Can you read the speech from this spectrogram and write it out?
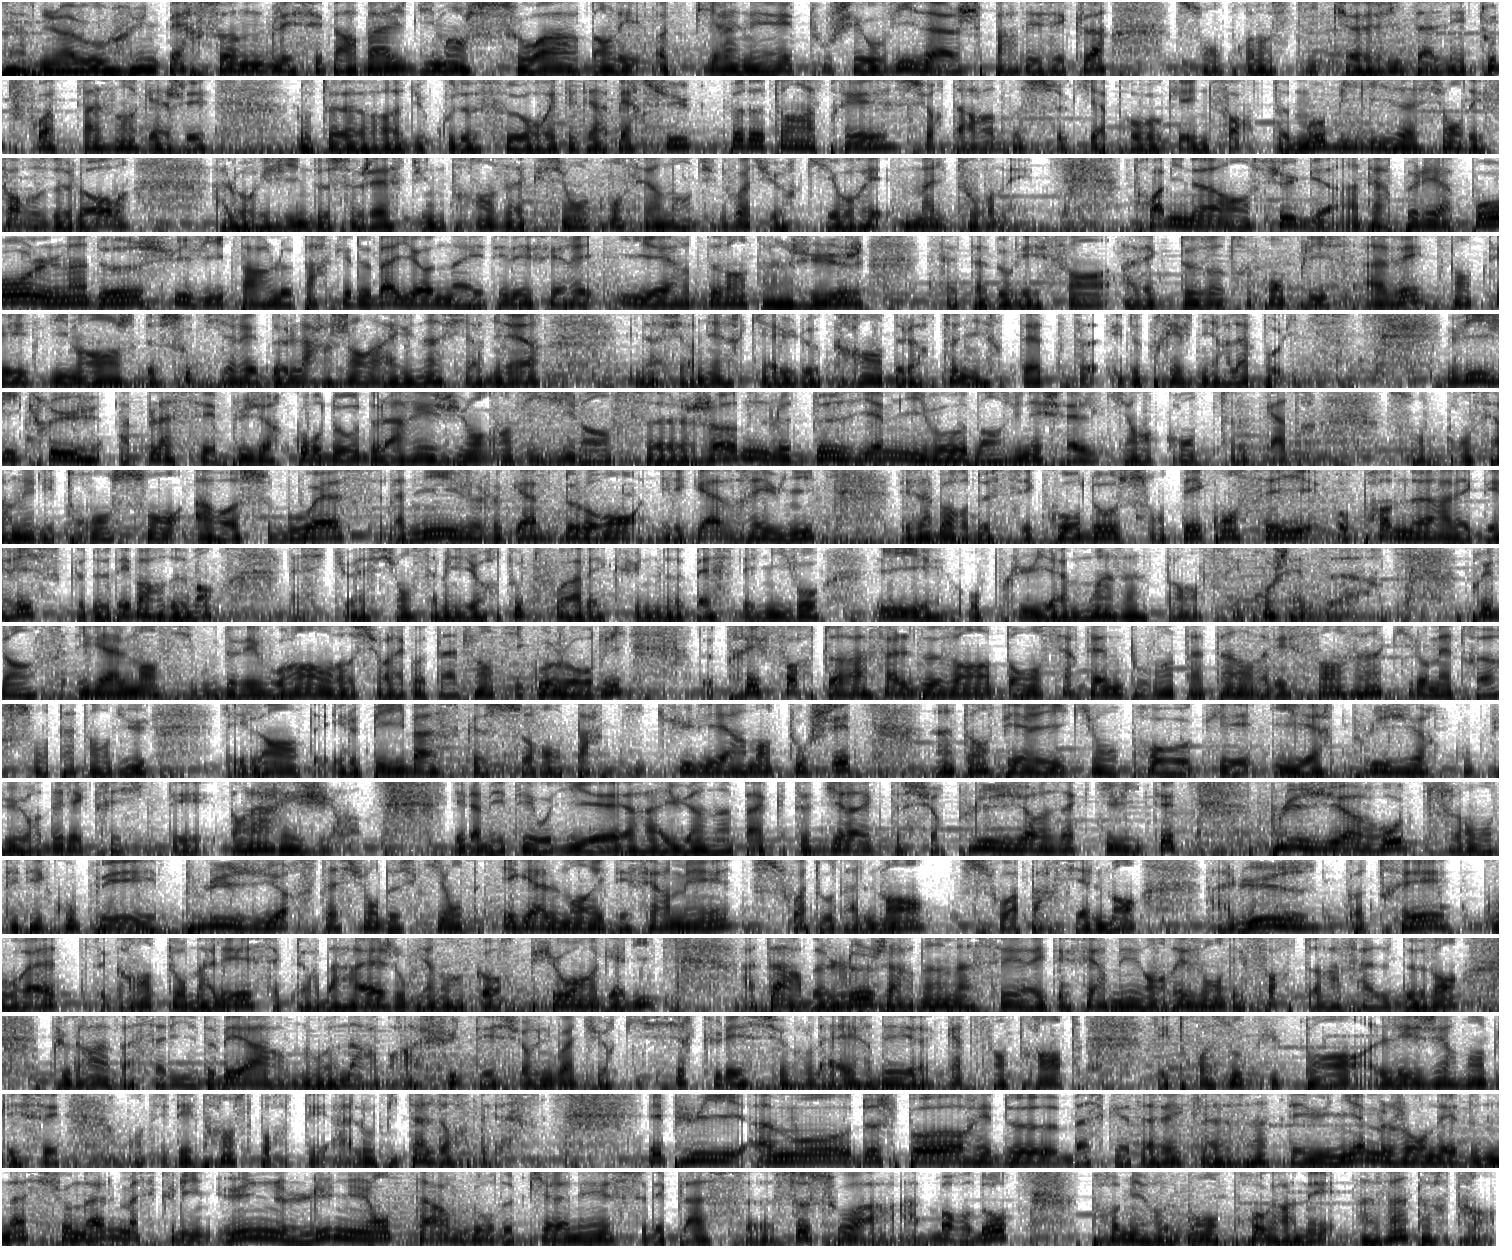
Bienvenue à vous. Une personne blessée par balle dimanche soir dans les Hautes-Pyrénées, touchée au visage par des éclats. Son pronostic vital n'est toutefois pas engagé. L'auteur du coup de feu aurait été aperçu peu de temps après sur Tarbes, ce qui a provoqué une forte mobilisation des forces de l'ordre. À l'origine de ce geste, une transaction concernant une voiture qui aurait mal tourné. Trois mineurs en fugue interpellés à Pau. L'un d'eux, suivi par le parquet de Bayonne, a été déféré hier devant un juge. Cet adolescent, avec deux autres complices, avait tenté dimanche de soutirer de l'argent à une infirmière. Une infirmière qui a eu le cran de leur tenir tête et de prévenir la police. Vigicru a placé plusieurs cours d'eau de la région en vigilance jaune. Le deuxième niveau dans une échelle qui en compte quatre sont concernés les tronçons Arros-Bouès, la Nive, le Gave d'Oloron et les Gaves réunis. Les abords de ces cours d'eau sont déconseillés aux promeneurs avec des risques de débordement. La situation s'améliore toutefois avec une baisse des niveaux liée aux pluies moins intenses ces prochaines heures. Prudence également si vous devez vous rendre sur la côte atlantique aujourd'hui. De très fortes rafales de vent dont certaines pouvant atteindre les 120 km heure sont attendues. Les Landes et le Pays Basque seront particulièrement touchés. Intempéries qui ont provoqué hier plusieurs coupures d'électricité dans la région. Et la météo d'hier a eu un impact direct sur plusieurs activités. Plusieurs routes ont été coupées et plusieurs stations de ski ont également été fermées, soit totalement, soit partiellement, à Luz, Cotteret, Gourette, Grand Tourmalet, secteur Barège ou bien encore Pio en Galie. À Tarbes, le jardin Massé a été fermé en raison des fortes rafales de vent. Plus grave à Salis de Béarn où un arbre a chuté sur une voiture qui circulait sur la RD 430. Les trois occupants légèrement blessés ont été transportés à l'hôpital Et puis un mot de sport et de basket avec la 21e journée de Nationale masculine 1. L'Union Tarbes Lourdes Pyrénées se déplace ce soir à Bordeaux. Premier rebond programmé à 20h30.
